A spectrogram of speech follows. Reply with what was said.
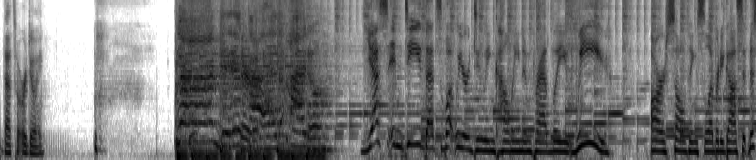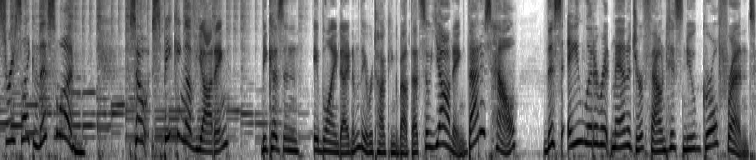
that's what we're doing. Blind item. Yes, indeed. That's what we are doing, Colleen and Bradley. We are solving celebrity gossip mysteries like this one. So, speaking of yachting, because in a blind item they were talking about that. So, yachting, that is how this illiterate manager found his new girlfriend.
